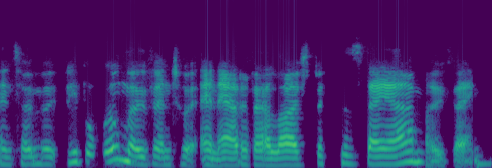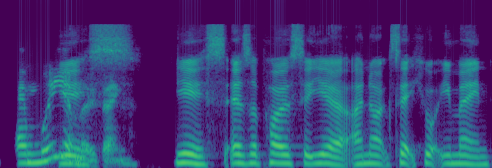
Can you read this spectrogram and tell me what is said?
And so mo- people will move into it and out of our lives because they are moving and we yes. are moving. Yes, as opposed to, yeah, I know exactly what you mean.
